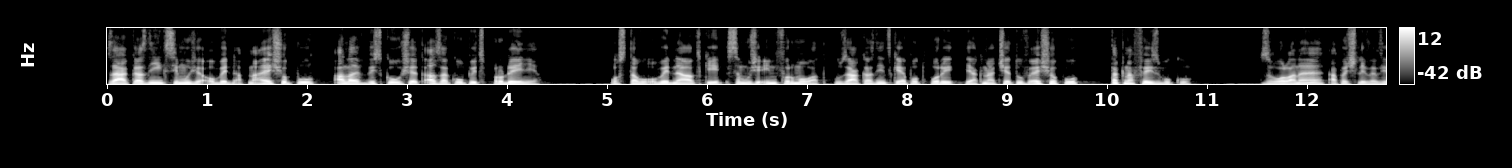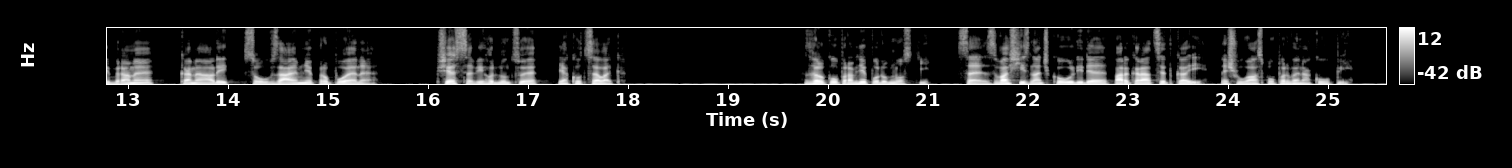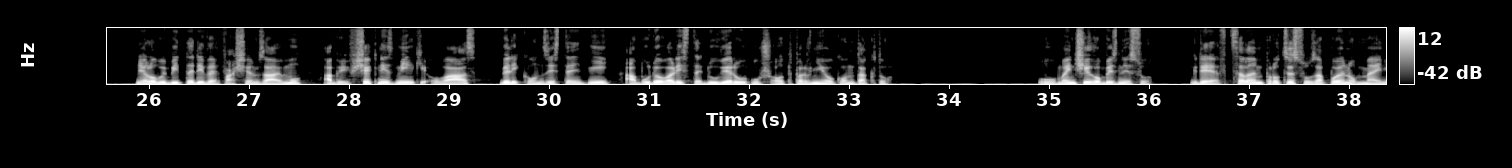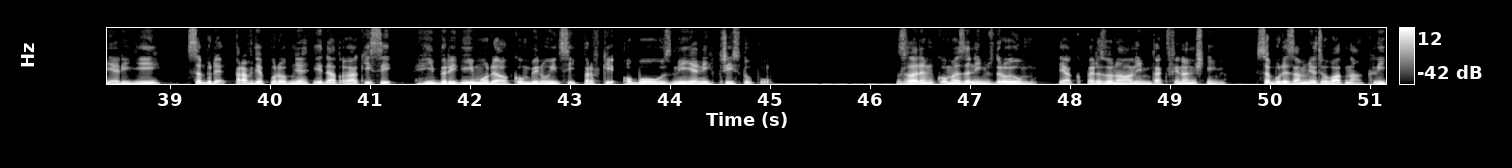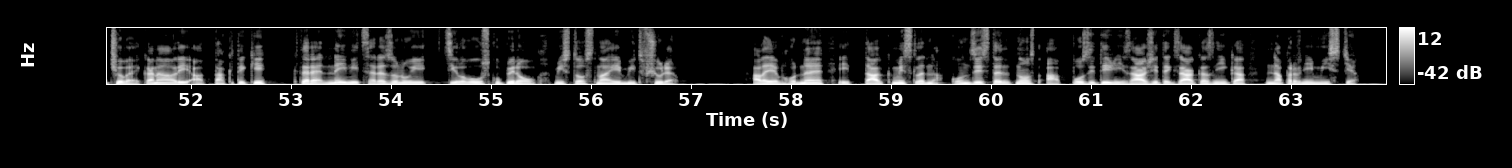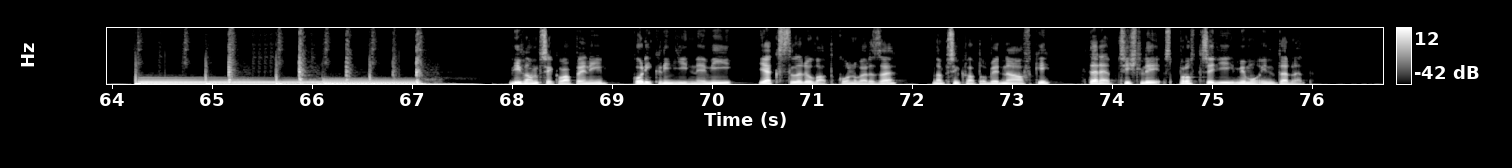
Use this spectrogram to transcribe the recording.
Zákazník si může objednat na e-shopu, ale vyzkoušet a zakoupit v prodejně. O stavu objednávky se může informovat u zákaznické podpory jak na chatu v e-shopu, tak na Facebooku. Zvolené a pečlivě vybrané kanály jsou vzájemně propojené Vše se vyhodnocuje jako celek. S velkou pravděpodobností se s vaší značkou lidé párkrát setkají, než u vás poprvé nakoupí. Mělo by být tedy ve vašem zájmu, aby všechny zmínky o vás byly konzistentní a budovali jste důvěru už od prvního kontaktu. U menšího biznisu, kde je v celém procesu zapojeno méně lidí, se bude pravděpodobně jednat o jakýsi hybridní model kombinující prvky obou zmíněných přístupů. Vzhledem k omezeným zdrojům, jak personálním, tak finančním, se bude zaměřovat na klíčové kanály a taktiky, které nejvíce rezonují s cílovou skupinou, místo snahy být všude. ale je vhodné i tak myslet na konzistentnost a pozitivní zážitek zákazníka na prvním místě. Bývám překvapený, kolik lidí neví, jak sledovat konverze, například objednávky, které přišly z prostředí mimo internet.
